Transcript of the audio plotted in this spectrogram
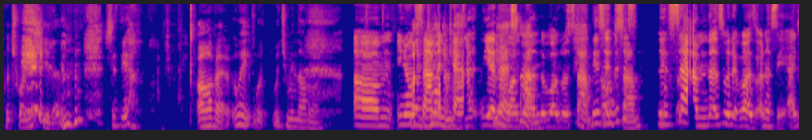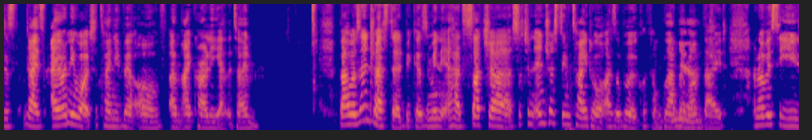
Which one is she then? she's the other one. All right. Wait. What? What do you mean the other one? um, you know, Like Sam and. Cat. Yeah, the Yeah, blonde Sam. one. The blonde one. Sam. This is- oh, this is- Sam. Sam. That's what it was. Honestly, I just guys, I only watched a tiny bit of um iCarly at the time. But I was interested because I mean it had such a such an interesting title as a book. Like I'm glad my Yeah. mom died, and obviously you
